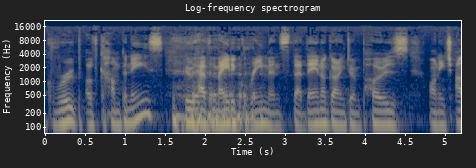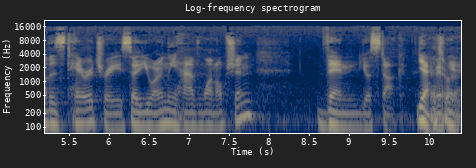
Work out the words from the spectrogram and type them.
group of companies who have made agreements that they're not going to impose on each other's territory, so you only have one option, then you're stuck. yeah, That's yeah. right.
